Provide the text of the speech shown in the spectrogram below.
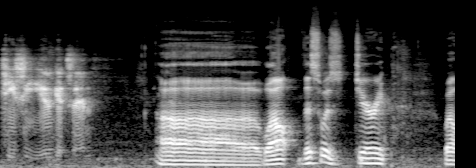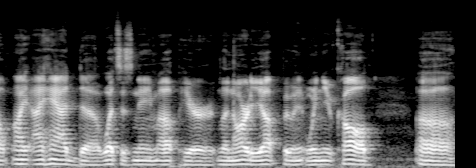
TCU gets in. Uh, well, this was Jerry. Well, I, I had uh, what's his name up here, Lunardi up when, when you called. Uh,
